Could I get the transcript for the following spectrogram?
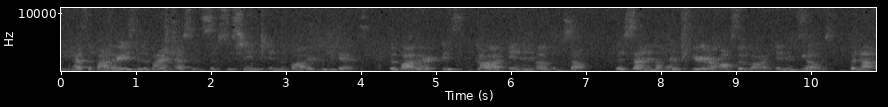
Because the Father is the divine essence subsisting in the Father who begets. The Father is God in and of himself. The Son and the Holy Spirit are also God in themselves, but not.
